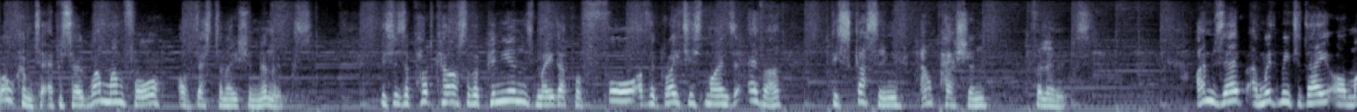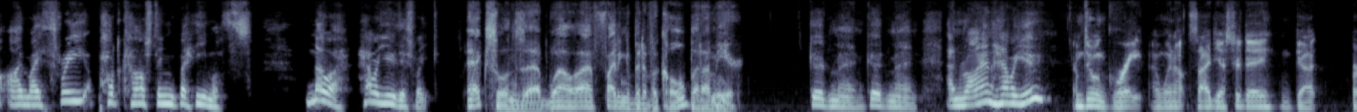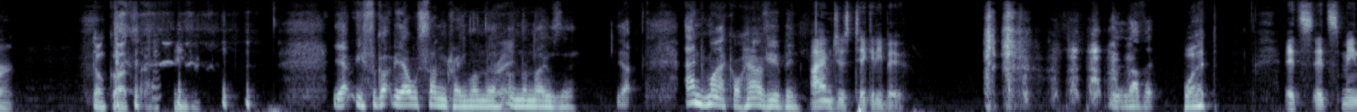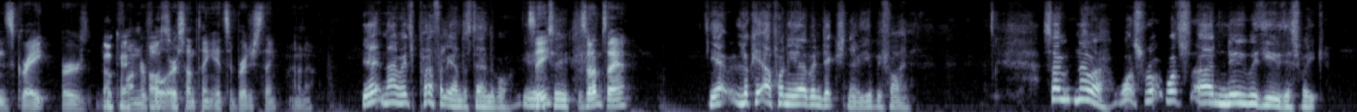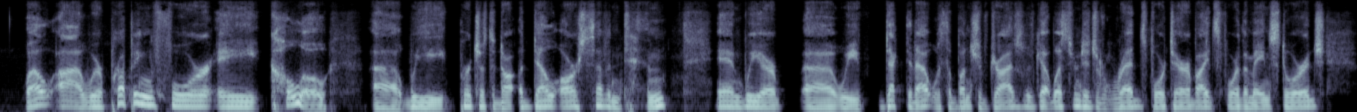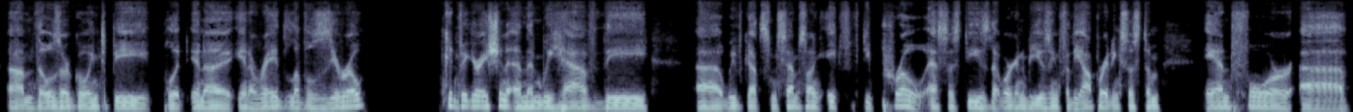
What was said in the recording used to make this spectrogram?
Welcome to episode 114 of Destination Linux. This is a podcast of opinions made up of four of the greatest minds ever discussing our passion for Linux. I'm Zeb, and with me today are my, my three podcasting behemoths. Noah, how are you this week? Excellent, Zeb. Well, I'm fighting a bit of a cold, but I'm here. Good man, good man. And Ryan, how are you? I'm doing great. I went outside yesterday and got burnt. Don't go outside. yeah, you forgot the old sun cream on the right. on the nose there. Yeah. And Michael, how have you been? I'm just tickety boo. Love it. What? It's it's means great or okay, wonderful awesome. or something. It's a British thing. I don't know. Yeah, no, it's perfectly understandable. You See, to, that's what I'm saying. Yeah, look it up on the Urban Dictionary. You'll be fine. So Noah, what's what's uh, new with you this week? Well, uh, we're prepping for a colo. Uh, we purchased a, a, Dell R710, and we are uh, we decked it out with a bunch of drives. We've got Western Digital Reds, four terabytes for the main storage. Um, those are going to be put in a in a RAID level zero configuration, and then we have the uh, we've got some Samsung 850 Pro SSDs that we're going to be using for the operating system and for uh,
